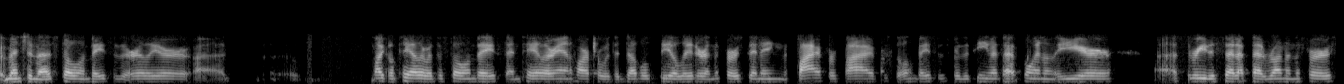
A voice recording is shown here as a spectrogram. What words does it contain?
I mentioned uh, stolen bases earlier. Uh, Michael Taylor with the stolen base, then Taylor and Harper with the double steal later in the first inning. Five for five for stolen bases for the team at that point on the year uh, three to set up that run in the first.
